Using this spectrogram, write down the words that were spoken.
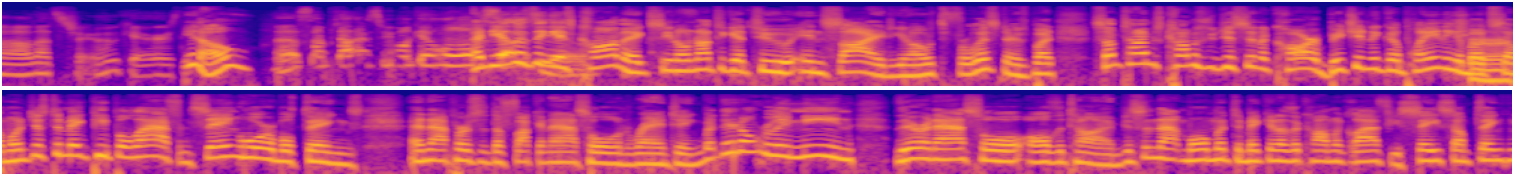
Oh, that's true. Who cares? You know? Uh, sometimes people get a little. And the other thing is comics, you know, not to get too inside, you know, for listeners, but sometimes comics are just in a car bitching and complaining about someone just to make people laugh and saying horrible things and that person's the fucking asshole and ranting. But they don't really mean they're an asshole all the time. Just in that moment to make another comic laugh, you say something.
